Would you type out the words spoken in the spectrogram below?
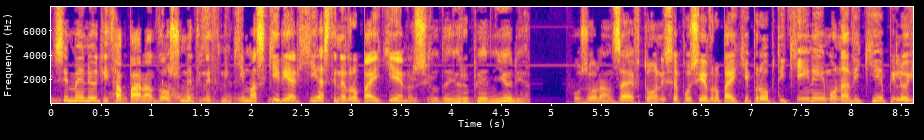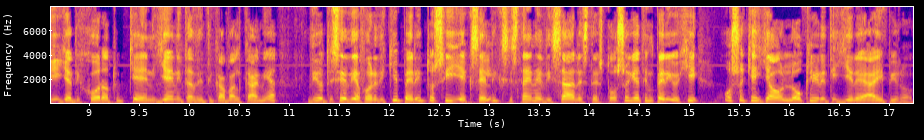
σημαίνει ότι θα παραδώσουμε την εθνική μας κυριαρχία στην Ευρωπαϊκή Ένωση. Ο Ζόραν Ζάεφ τόνισε πως η ευρωπαϊκή προοπτική είναι η μοναδική επιλογή για τη χώρα του και εν γέννη τα Δυτικά Βαλκάνια, διότι σε διαφορετική περίπτωση οι εξελίξεις θα είναι δυσάρεστες τόσο για την περιοχή όσο και για ολόκληρη τη γυραιά Ήπειρο.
